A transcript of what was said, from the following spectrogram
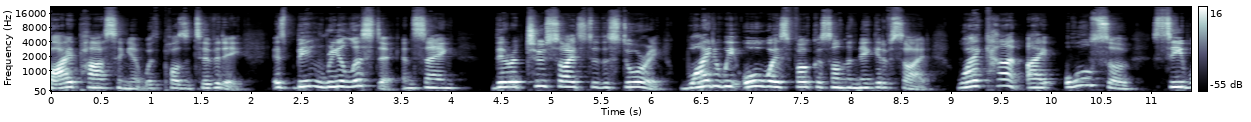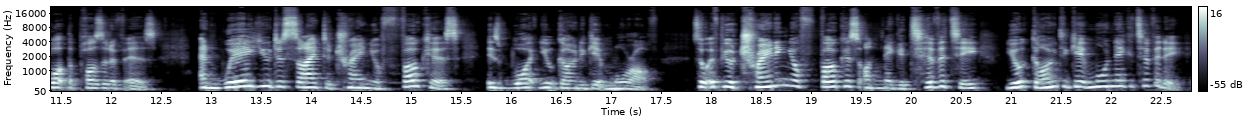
bypassing it with positivity. It's being realistic and saying, there are two sides to the story. Why do we always focus on the negative side? Why can't I also see what the positive is? And where you decide to train your focus is what you're going to get more of. So if you're training your focus on negativity, you're going to get more negativity.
